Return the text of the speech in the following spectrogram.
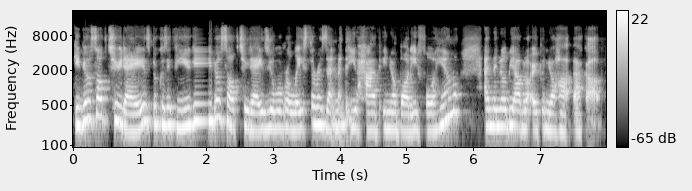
Give yourself two days because if you give yourself two days, you will release the resentment that you have in your body for him. And then you'll be able to open your heart back up.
